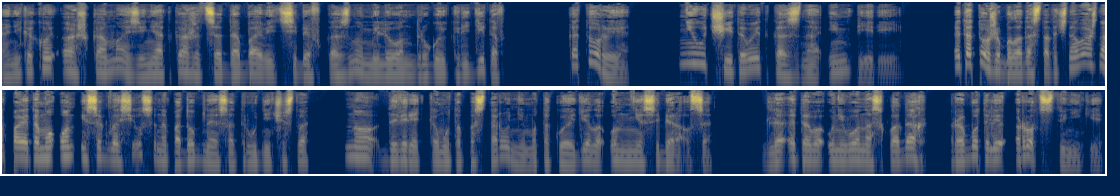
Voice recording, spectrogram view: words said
А никакой Ашкамази не откажется добавить себе в казну миллион другой кредитов, которые не учитывает казна империи. Это тоже было достаточно важно, поэтому он и согласился на подобное сотрудничество, но доверять кому-то постороннему такое дело он не собирался. Для этого у него на складах работали родственники,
